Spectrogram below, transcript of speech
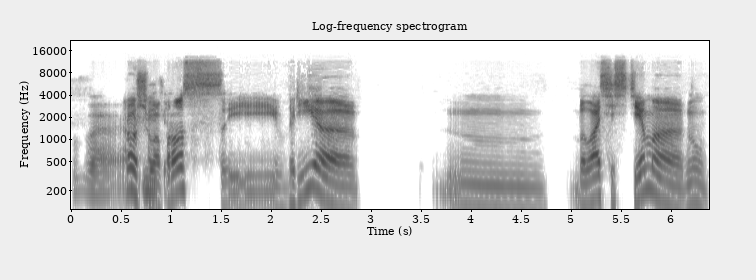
в Хороший медиа? вопрос. И в РИА была система, ну,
